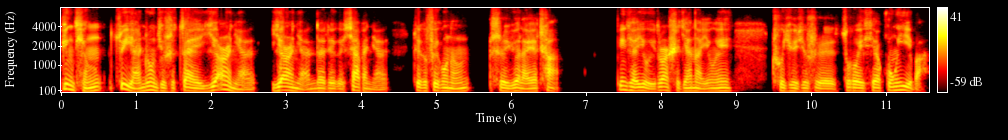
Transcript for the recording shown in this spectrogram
病情最严重就是在一二年，一二年的这个下半年，这个肺功能是越来越差，并且有一段时间呢，因为出去就是做一些公益吧。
